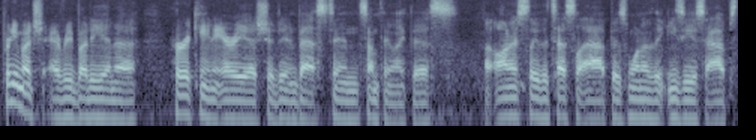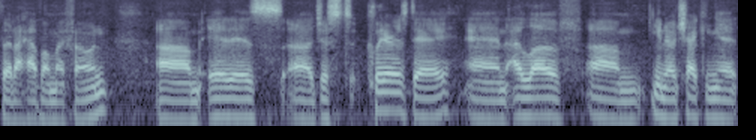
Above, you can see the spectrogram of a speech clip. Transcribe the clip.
pretty much everybody in a hurricane area should invest in something like this. Honestly, the Tesla app is one of the easiest apps that I have on my phone. Um, it is uh, just clear as day, and I love um, you know checking it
